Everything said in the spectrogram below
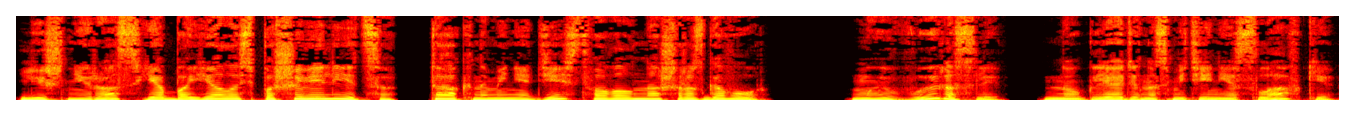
Лишний раз я боялась пошевелиться, так на меня действовал наш разговор. Мы выросли, но, глядя на смятение Славки,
